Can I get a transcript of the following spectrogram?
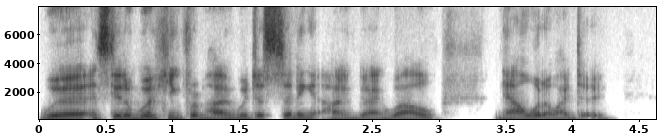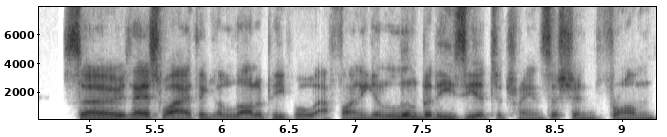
were instead of working from home, were just sitting at home going, "Well, now what do I do?" So that's why I think a lot of people are finding it a little bit easier to transition from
